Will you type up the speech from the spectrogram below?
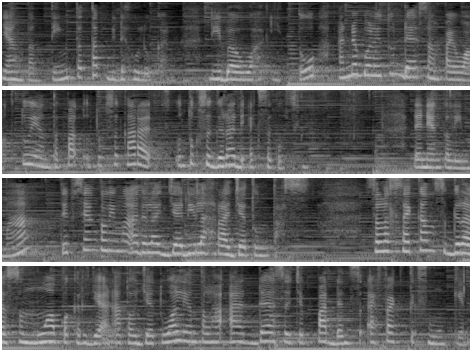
Yang penting tetap didahulukan. Di bawah itu, Anda boleh tunda sampai waktu yang tepat untuk sekara, untuk segera dieksekusi. Dan yang kelima, tips yang kelima adalah jadilah raja tuntas. Selesaikan segera semua pekerjaan atau jadwal yang telah ada secepat dan seefektif mungkin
